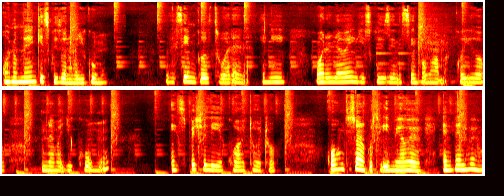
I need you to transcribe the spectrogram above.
wanaume wengi siku hizi wana majukumu. The same goes to wadada. Yani wadada wengi siku hizi ni single mama. Kwa hiyo mna majukumu especially kwa watoto. Kwa hiyo mtoto anakutegemea wewe. And then wewe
